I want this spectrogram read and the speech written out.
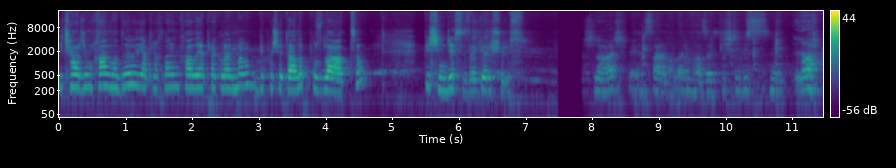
Ee, iç harcım kalmadı. Yapraklarım kaldı. Yapraklarımı bir poşete alıp buzluğa attım. Pişince sizle görüşürüz. Arkadaşlar benim sarmalarım hazır pişti. Bismillah.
